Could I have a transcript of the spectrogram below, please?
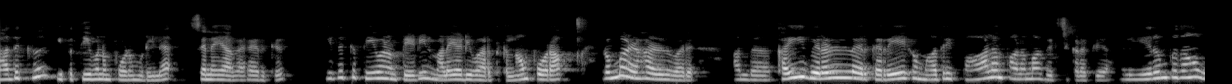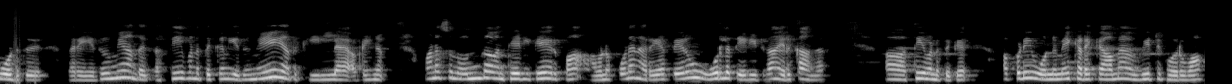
அதுக்கு இப்ப தீவனம் போட முடியல. சினையா வேற இருக்கு. இதுக்கு தீவனம் தேடி மலையடி வாரத்துக்கெல்லாம் போறான். ரொம்ப அழகா எழுதுவாரு அந்த கை விரல்ல இருக்க ரேகை மாதிரி பாலம் பாலமா வெடிச்சு கிடக்கு. அதுல எறும்பு தான் ஓடுது. வேற எதுவுமே அந்த தீவனத்துக்குன்னு எதுவுமே அதுக்கு இல்லை அப்படின்னு மனசு நொந்து அவன் தேடிட்டே இருப்பான். அவனை போல நிறைய பேரும் ஊர்ல தேடிட்டு தான் இருக்காங்க. ஆஹ் தீவனத்துக்கு. அப்படி ஒண்ணுமே கிடைக்காம அவன் வீட்டுக்கு வருவான்.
